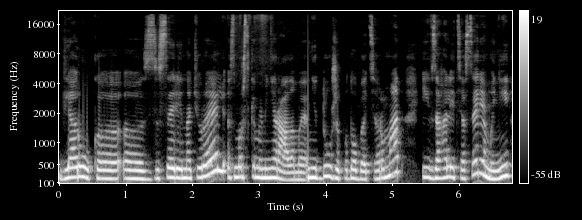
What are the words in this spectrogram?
Для рук е, е, з серії Натюрель з морськими мінералами мені дуже подобається аромат, і взагалі ця серія мені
